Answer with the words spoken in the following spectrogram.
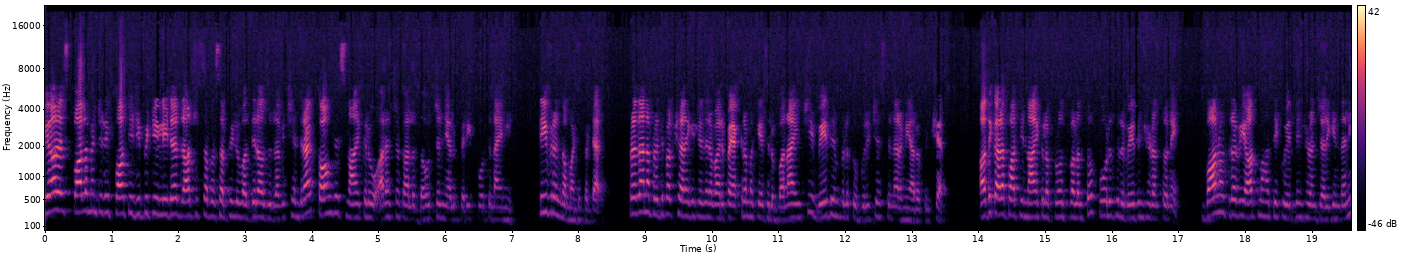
BRS parliamentary party deputy leader Rajya Sabha సభ్యులు వద్దిరాజు రవిచంద్ర కాంగ్రెస్ నాయకులు అరచకాల దౌర్జన్యాలు పెరిగిపోతున్నాయని తీవ్రంగా మండిపడ్డారు. ప్రధాన ప్రతిపక్షానికి చెందిన వారిపై అక్రమ కేసులు బనాయించి వేధింపులకు గురి చేస్తున్నారని ఆరోపించారు. అధికార పార్టీ నాయకుల ప్రోద్బలంతో పోలీసులు వేధించడంతోనే బానోత్ రవి ఆత్మహత్యకు యత్నించడం జరిగిందని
